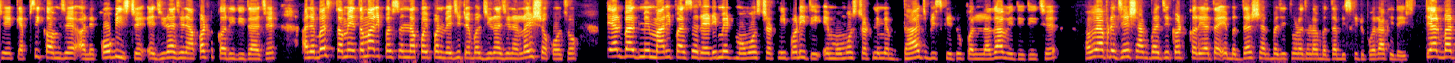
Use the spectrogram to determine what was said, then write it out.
છે, કેપ્સિકમ છે અને કોબીજ છે, એ ઝીણા ઝીણા કટ કરી દીધા છે. અને બસ તમે તમારી પસંદના કોઈ પણ વેજીટેબલ ઝીણા ઝીણા લઈ શકો છો. ત્યારબાદ મેં મારી પાસે રેડીમેડ મોમોસ ચટણી પડી હતી. એ મોમોસ ચટણી મેં બધા જ બિસ્કિટ ઉપર લગાવી દીધી છે. હવે આપણે જે શાકભાજી કટ કર્યા હતા એ બધા શાકભાજી થોડા થોડા બધા બિસ્કિટ ઉપર રાખી દઈશું. ત્યારબાદ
